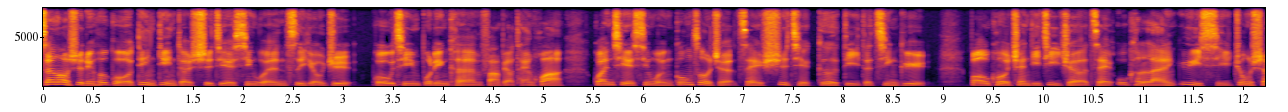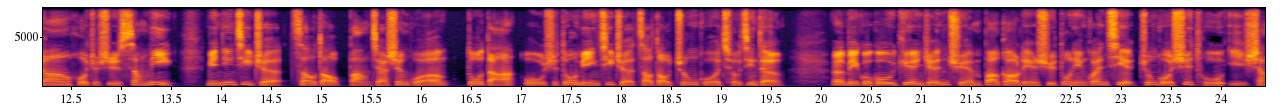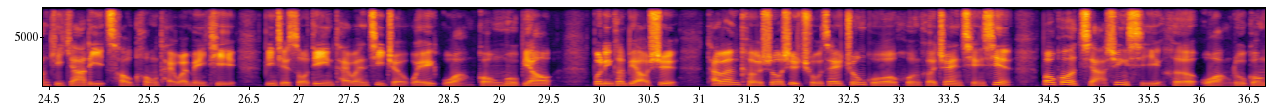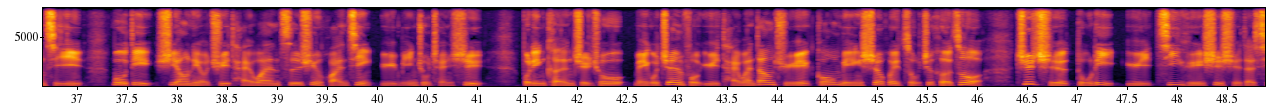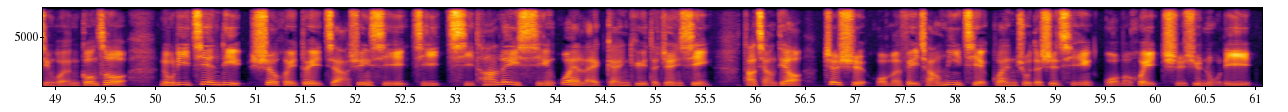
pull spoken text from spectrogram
三号是联合国定定的世界新闻自由日，国务卿布林肯发表谈话，关切新闻工作者在世界各地的境遇，包括战地记者在乌克兰遇袭重伤或者是丧命，缅甸记者遭到绑架身亡，多达五十多名记者遭到中国囚禁等。而美国国务院人权报告连续多年关切中国试图以商业压力操控台湾媒体，并且锁定台湾记者为网攻目标。布林肯表示，台湾可说是处在中国混合战前线，包括假讯息和网络攻击，目的是要扭曲台湾资讯环境与民主程序。布林肯指出，美国政府与台湾当局、公民社会组织合作，支持独立与基于事实的新闻工作。努力建立社会对假讯息及其他类型外来干预的韧性。他强调，这是我们非常密切关注的事情，我们会持续努力。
